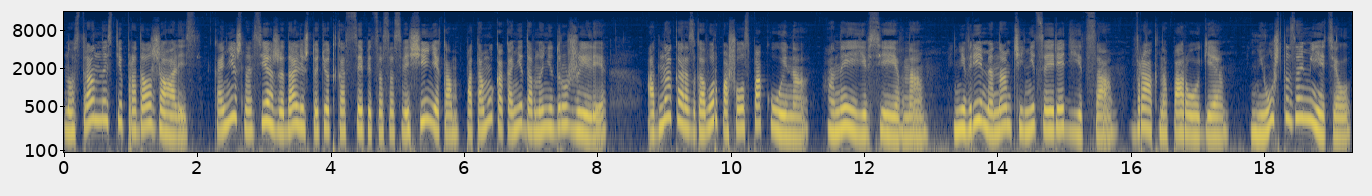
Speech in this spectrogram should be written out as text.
Но странности продолжались. Конечно, все ожидали, что тетка сцепится со священником, потому как они давно не дружили – Однако разговор пошел спокойно. «Анея Евсеевна, не время нам чиниться и рядиться. Враг на пороге. Неужто заметил?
